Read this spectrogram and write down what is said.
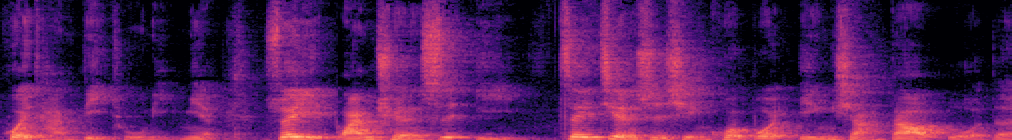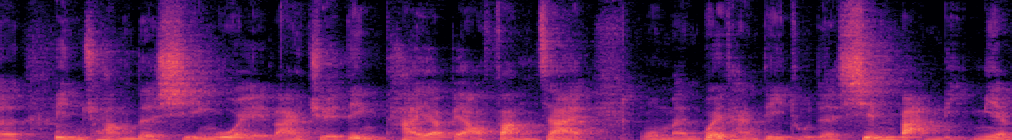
会谈地图里面，所以完全是以这件事情会不会影响到我的临床的行为来决定它要不要放在我们会谈地图的新版里面。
